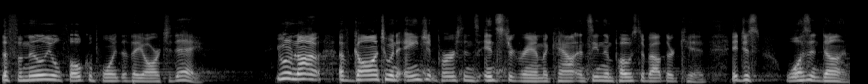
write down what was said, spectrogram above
the familial focal point that they are today. You would not have gone to an ancient person's Instagram account and seen them post about their kid. It just wasn't done.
